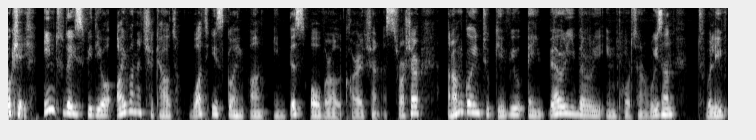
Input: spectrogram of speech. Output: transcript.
Okay, in today's video, I want to check out what is going on in this overall correction structure, and I'm going to give you a very, very important reason to believe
